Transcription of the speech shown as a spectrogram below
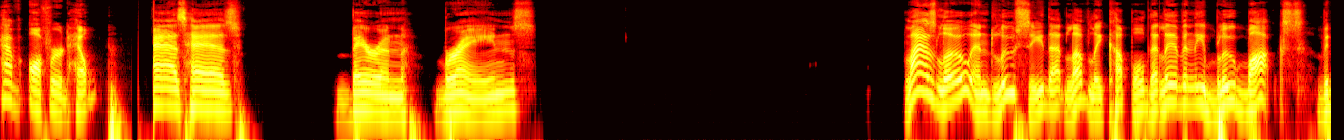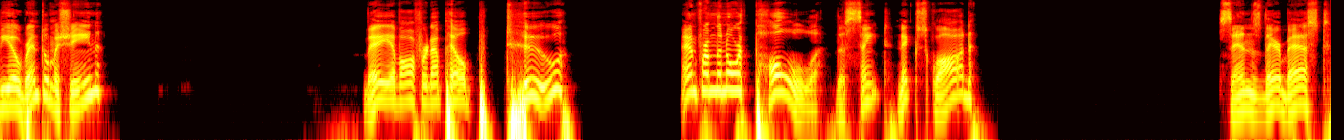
have offered help, as has Baron Brains. Laszlo and Lucy, that lovely couple that live in the Blue Box video rental machine, they have offered up help too. And from the North Pole, the St. Nick Squad sends their best.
